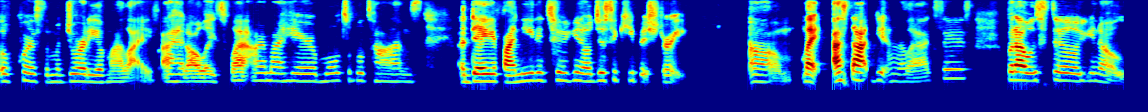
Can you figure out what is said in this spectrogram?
of course, the majority of my life. I had always flat ironed my hair multiple times a day if I needed to, you know, just to keep it straight. Um, like I stopped getting relaxers, but I was still, you know,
